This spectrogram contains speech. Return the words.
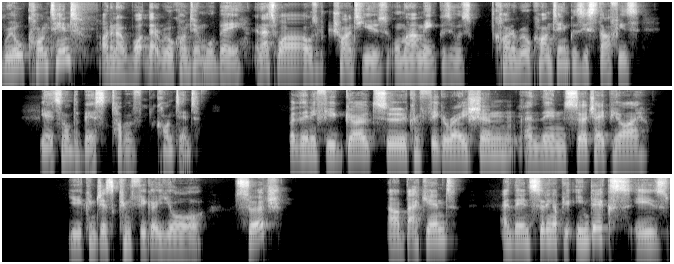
real content. I don't know what that real content will be. And that's why I was trying to use Umami because it was kind of real content because this stuff is, yeah, it's not the best type of content. But then if you go to configuration and then search API, you can just configure your search uh, backend. And then setting up your index is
